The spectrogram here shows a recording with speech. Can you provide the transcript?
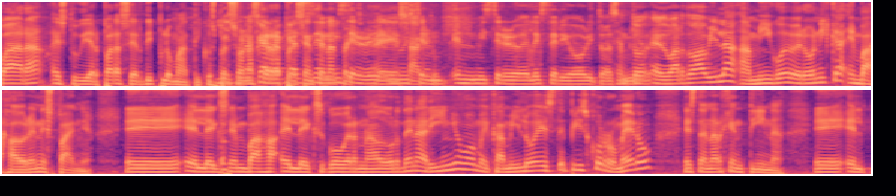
para estudiar para ser diplomáticos, Y personas que representen al país. Exacto. el Ministerio del Exterior y toda esa Entonces. Eduardo Ávila, amigo de Verónica, embajador en España. Eh, el ex embaja, el ex gobernador de Nariño, Camilo Este Pisco Romero, está en Argentina. Eh, el,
